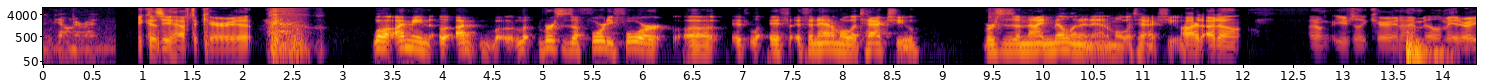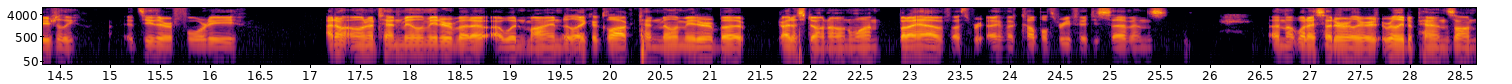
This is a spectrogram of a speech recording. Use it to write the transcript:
Encounter, right? because you have to carry it. Well, I mean, I'm, versus a 44, uh, it, if if an animal attacks you, versus a nine mil and an animal attacks you. I, I don't I don't usually carry a nine millimeter. I usually it's either a forty. I don't own a ten millimeter, but I, I wouldn't mind like a Glock ten millimeter, but I just don't own one. But I have a I have a couple three fifty sevens, and what I said earlier, it really depends on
